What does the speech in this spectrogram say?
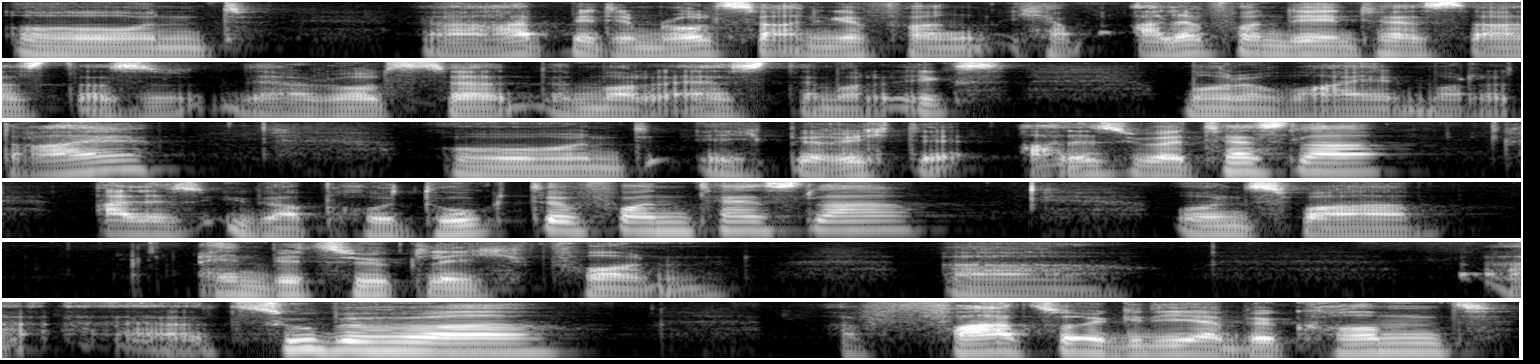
und er hat mit dem Roadster angefangen. Ich habe alle von den Teslas, das ist der Roadster, der Model S, der Model X, Model Y und Model 3. Und ich berichte alles über Tesla, alles über Produkte von Tesla und zwar in bezüglich von äh, äh, Zubehör, Fahrzeuge, die er bekommt,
